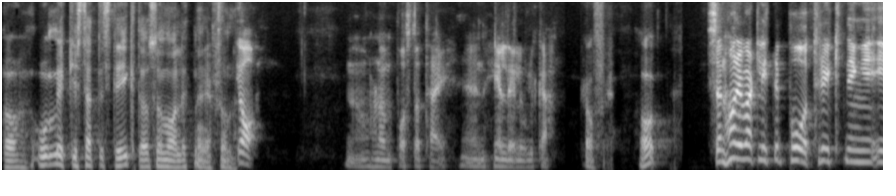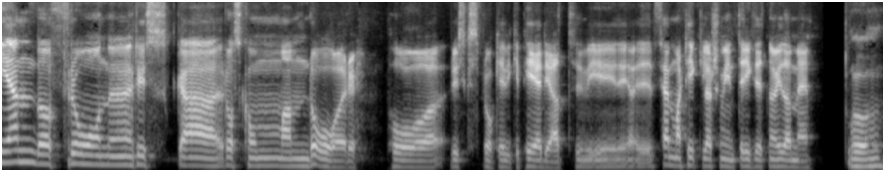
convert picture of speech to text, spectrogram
Ja, och mycket statistik då, som vanligt när det från Ja, nu har de postat här en hel del olika. grafer. Ja, Sen har det varit lite påtryckning igen då från eh, ryska Roskommandor på ryskspråkiga Wikipedia. Att vi, fem artiklar som vi inte är riktigt nöjda med. ja,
